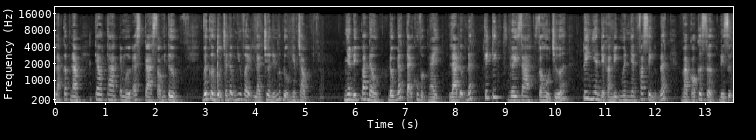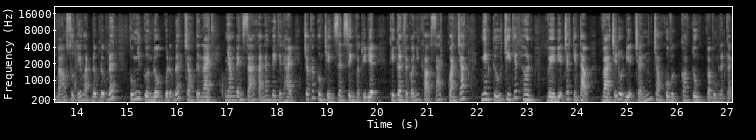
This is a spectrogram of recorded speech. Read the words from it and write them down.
là cấp 5 theo thang MSK 64 với cường độ chấn động như vậy là chưa đến mức độ nghiêm trọng. Nhận định ban đầu, động đất tại khu vực này là động đất kích thích gây ra do hồ chứa. Tuy nhiên để khẳng định nguyên nhân phát sinh động đất và có cơ sở để dự báo xu thế hoạt động động đất cũng như cường độ của động đất trong tương lai nhằm đánh giá khả năng gây thiệt hại cho các công trình dân sinh và thủy điện thì cần phải có những khảo sát quan trắc, nghiên cứu chi tiết hơn về địa chất kiến tạo và chế độ địa chấn trong khu vực Con Tum và vùng lân cận.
